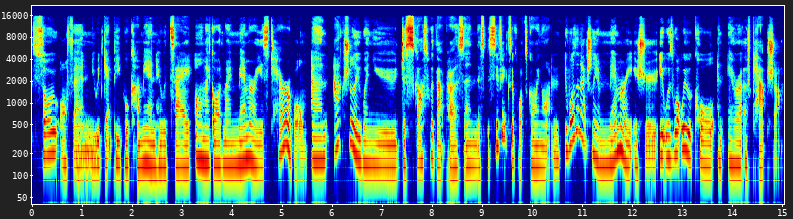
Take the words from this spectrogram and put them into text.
so often you would get people come in who would say, Oh my God, my memory is terrible. And actually, when you discuss with that person the specifics of what's going on, it wasn't actually a memory issue. It was what we would call an error of capture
